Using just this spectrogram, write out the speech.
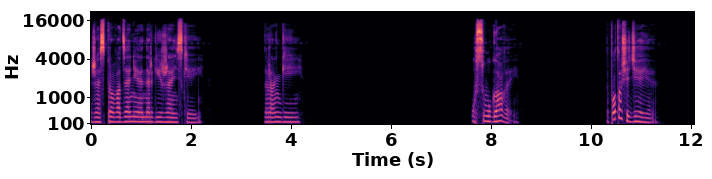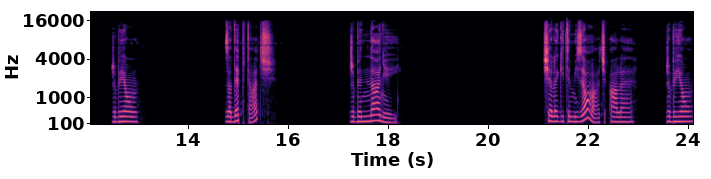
że sprowadzenie energii żeńskiej do rangi usługowej to po to się dzieje, żeby ją zadeptać, żeby na niej się legitymizować, ale żeby ją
